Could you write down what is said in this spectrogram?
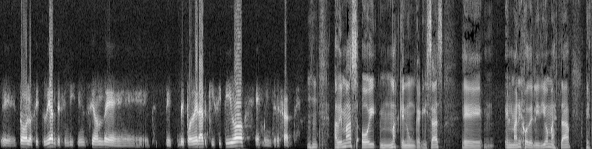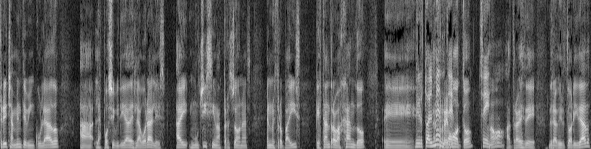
eh, todos los estudiantes sin distinción de, de, poder adquisitivo es muy interesante. Además, hoy más que nunca quizás, eh, el manejo del idioma está estrechamente vinculado a las posibilidades laborales. Hay muchísimas personas en nuestro país que están trabajando eh, virtualmente remoto, ¿no? a través de, la virtualidad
